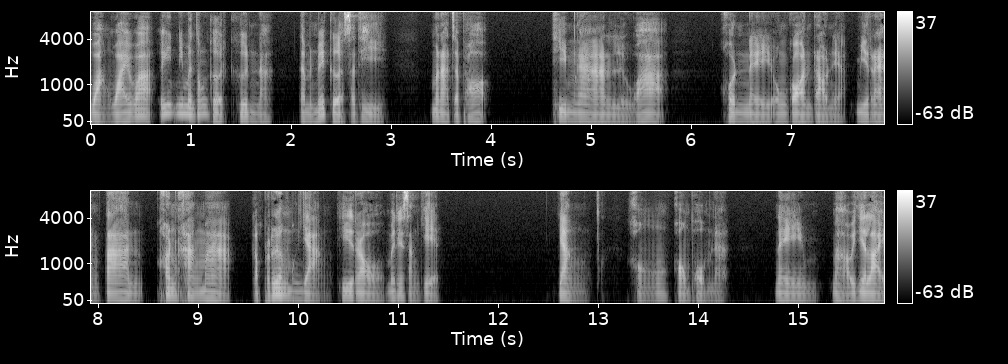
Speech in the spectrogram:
หวังไว้ว่าเอ้ยนี่มันต้องเกิดขึ้นนะแต่มันไม่เกิดสักทีมันอาจจะเพราะทีมงานหรือว่าคนในองค์กรเราเนี่ยมีแรงต้านค่อนข้างมากกับเรื่องบางอย่างที่เราไม่ได้สังเกต อย่างของของผมนะในมหาวิทยาลัย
